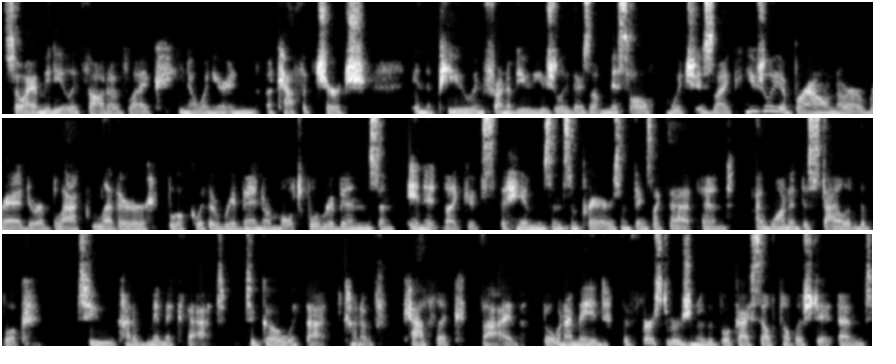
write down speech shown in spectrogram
So I immediately thought of like, you know, when you're in a Catholic church, in the pew in front of you, usually there's a missal, which is like usually a brown or a red or a black leather book with a ribbon or multiple ribbons. And in it, like it's the hymns and some prayers and things like that. And I wanted the style of the book to kind of mimic that, to go with that kind of Catholic vibe. But when I made the first version of the book, I self published it and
